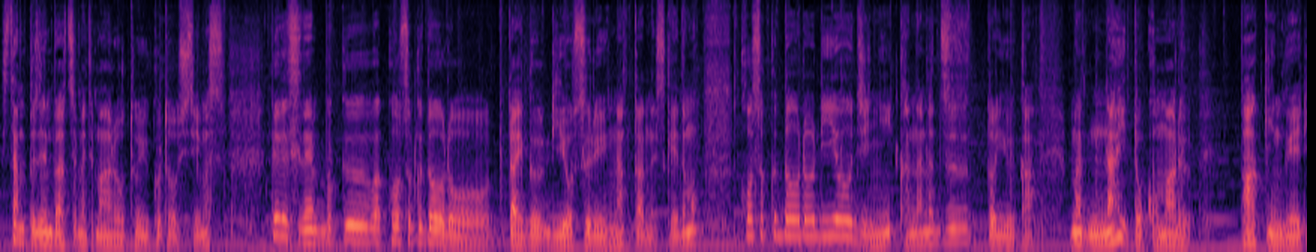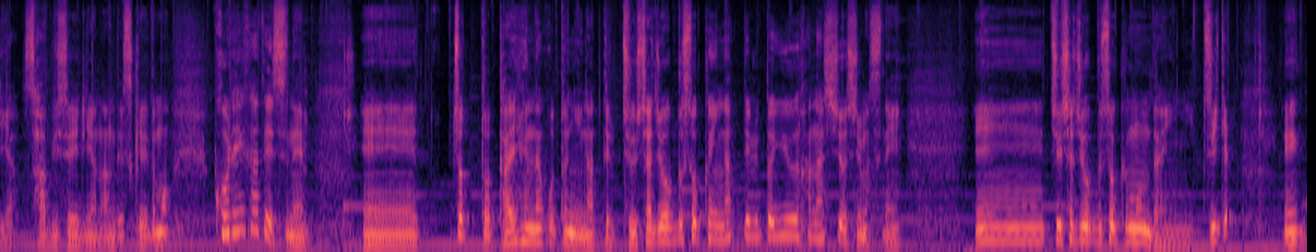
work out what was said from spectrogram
スタンプ全部集めて回ろうということをしています。でですね、僕は高速道路をだいぶ利用するようになったんですけれども、高速道路利用時に必ずというか、まあ、ないと困るパーキングエリア、サービスエリアなんですけれども、これがですね、えーちょっと大変なことになっている駐車場不足になっているという話をしますね、えー、駐車場不足問題について、えー、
